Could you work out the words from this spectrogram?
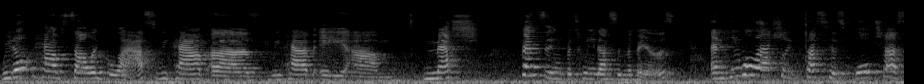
we don't have solid glass. We have a we have a um, mesh fencing between us and the bears, and he will actually press his whole chest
